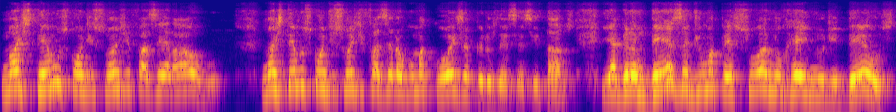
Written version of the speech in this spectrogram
Nós temos condições de fazer algo. Nós temos condições de fazer alguma coisa pelos necessitados. E a grandeza de uma pessoa no reino de Deus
